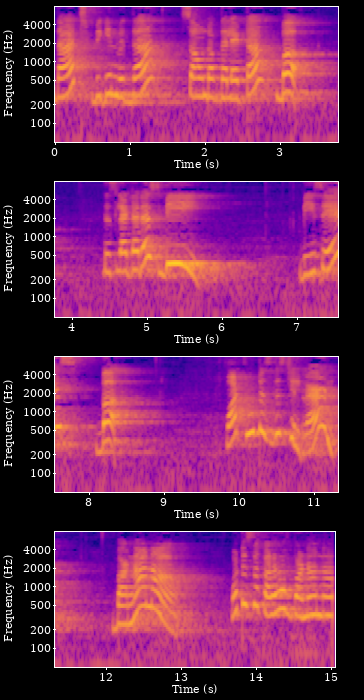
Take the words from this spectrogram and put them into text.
that begin with the sound of the letter B. This letter is B. B says B. What fruit is this children? Banana. What is the color of banana?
